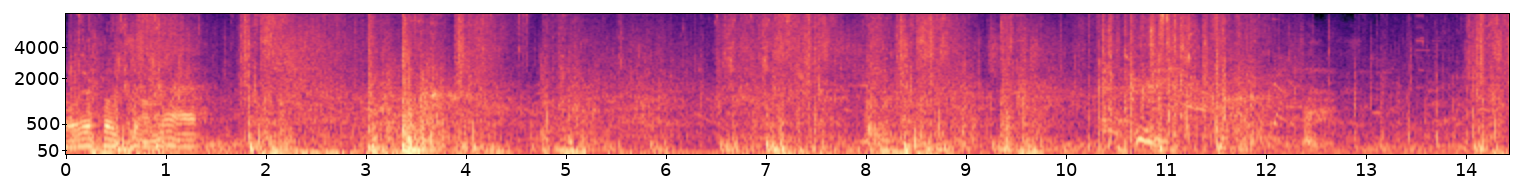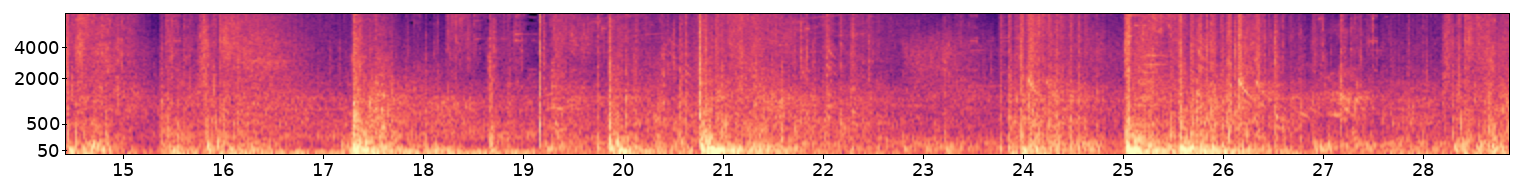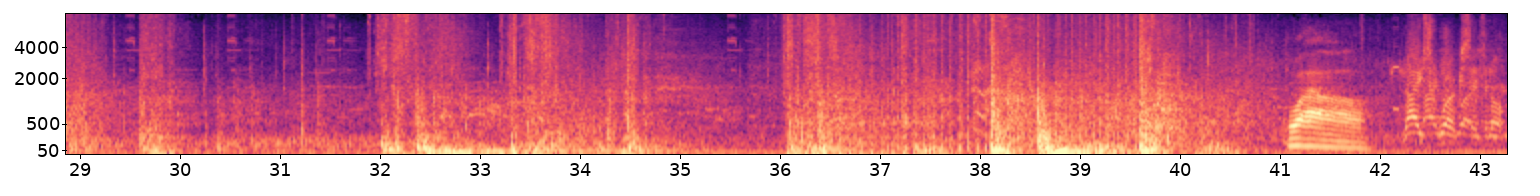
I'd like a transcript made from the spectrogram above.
So they're focusing on that. Wow. Nice work, Sentinel.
